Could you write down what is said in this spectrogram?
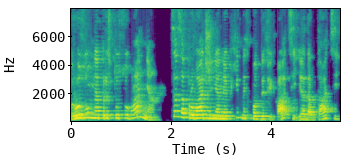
Розумне пристосування це запровадження необхідних модифікацій і адаптацій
